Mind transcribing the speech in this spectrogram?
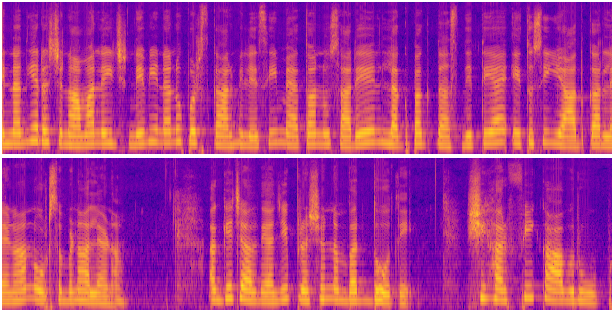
ਇਹਨਾਂ ਦੀਆਂ ਰਚਨਾਵਾਂ ਲਈ ਜਿੰਨੇ ਵੀ ਇਹਨਾਂ ਨੂੰ ਪੁਰਸਕਾਰ ਮਿਲੇ ਸੀ, ਮੈਂ ਤੁਹਾਨੂੰ ਸਾਰੇ ਲਗਭਗ ਦੱਸ ਦਿੱਤੇ ਆ। ਇਹ ਤੁਸੀਂ ਯਾਦ ਕਰ ਲੈਣਾ ਨੋਟਸ ਬਣਾ ਲੈਣਾ। ਅੱਗੇ ਚੱਲਦੇ ਹਾਂ ਜੀ, ਪ੍ਰਸ਼ਨ ਨੰਬਰ 2 ਤੇ। ਸ਼ਿਹਰਫੀ ਕਾਵ ਰੂਪ,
